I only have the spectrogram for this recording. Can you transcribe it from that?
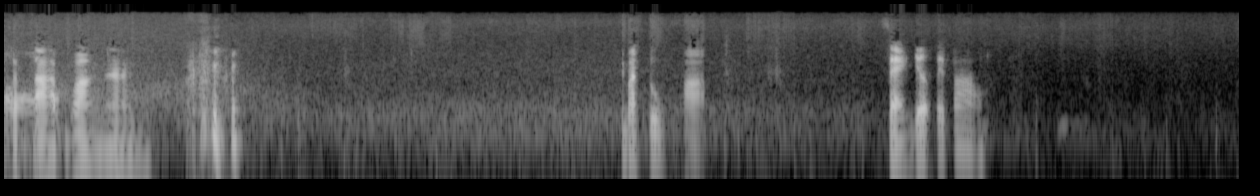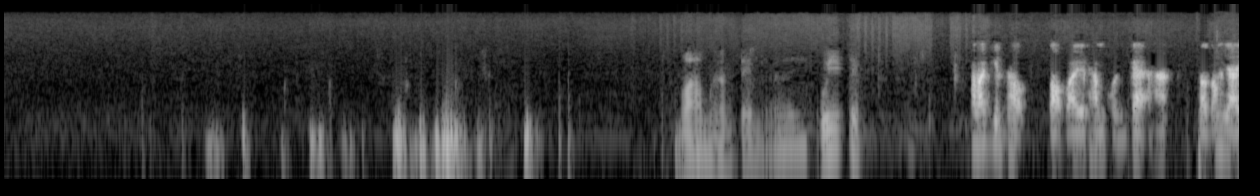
อ๋อสตาฟว่างงานมาดูปลาแสงเยอะไปเปล่า ว้าวเหมืองเต็มเลยอุ้ยภารกิจต่อต่อไปทำขนแกะฮะ เราต้องย้าย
